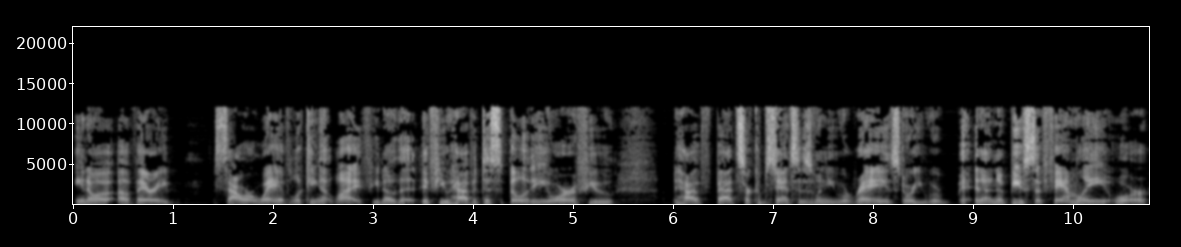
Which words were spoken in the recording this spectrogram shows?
you know, a, a very sour way of looking at life. You know, that if you have a disability or if you have bad circumstances when you were raised or you were in an abusive family or,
